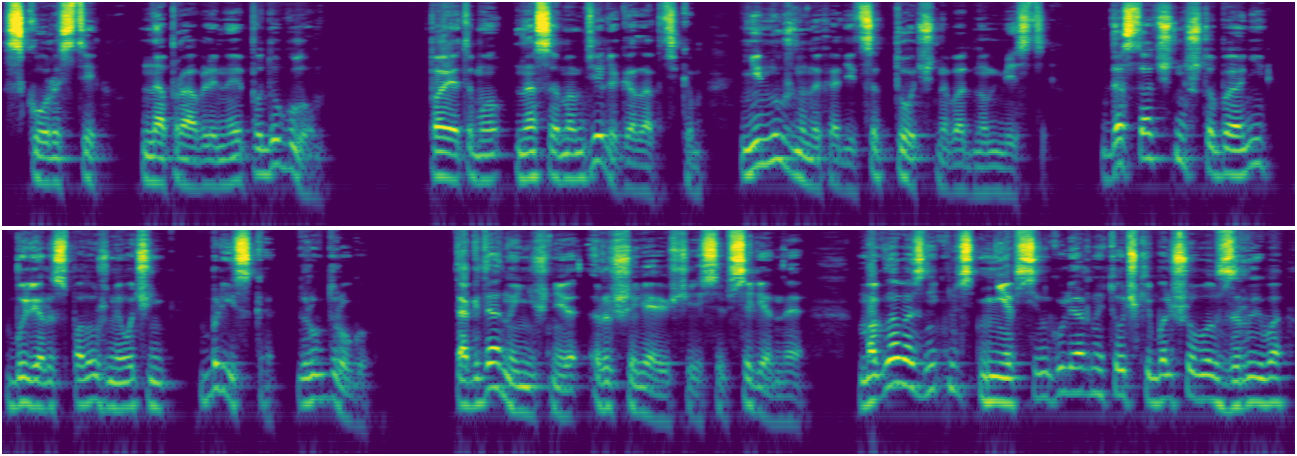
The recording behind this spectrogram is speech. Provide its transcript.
скорости, направленные под углом. Поэтому на самом деле галактикам не нужно находиться точно в одном месте. Достаточно, чтобы они были расположены очень близко друг к другу. Тогда нынешняя расширяющаяся Вселенная могла возникнуть не в сингулярной точке Большого Взрыва,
